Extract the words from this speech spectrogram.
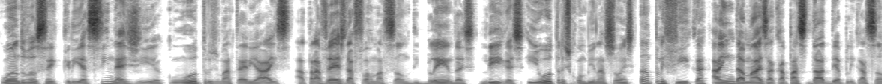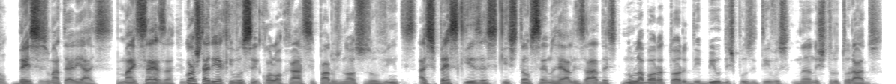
quando você cria sinergia com outros materiais, através da formação de blendas, ligas e outras combinações, amplifica ainda mais a capacidade de aplicação desses materiais. Mas, César, gostaria que você colocasse para os nossos ouvintes as pesquisas que estão sendo realizadas no laboratório de biodispositivos nanoestruturados.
